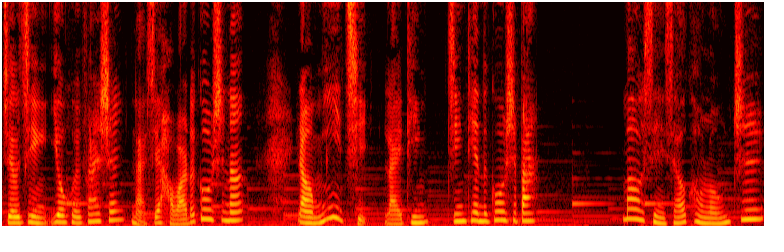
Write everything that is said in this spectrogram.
究竟又会发生哪些好玩的故事呢？让我们一起来听今天的故事吧，《冒险小恐龙之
